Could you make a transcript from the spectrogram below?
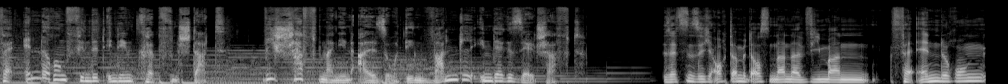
Veränderung findet in den Köpfen statt. Wie schafft man ihn also, den Wandel in der Gesellschaft? setzen sich auch damit auseinander, wie man Veränderungen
